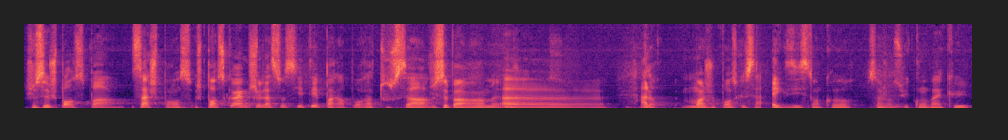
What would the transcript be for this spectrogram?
Je sais, Je pense pas. Ça, je pense. Je pense quand même que la société, par rapport à tout ça, je sais pas, hein, mais. Euh, alors, moi, je pense que ça existe encore, ça j'en suis convaincu.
